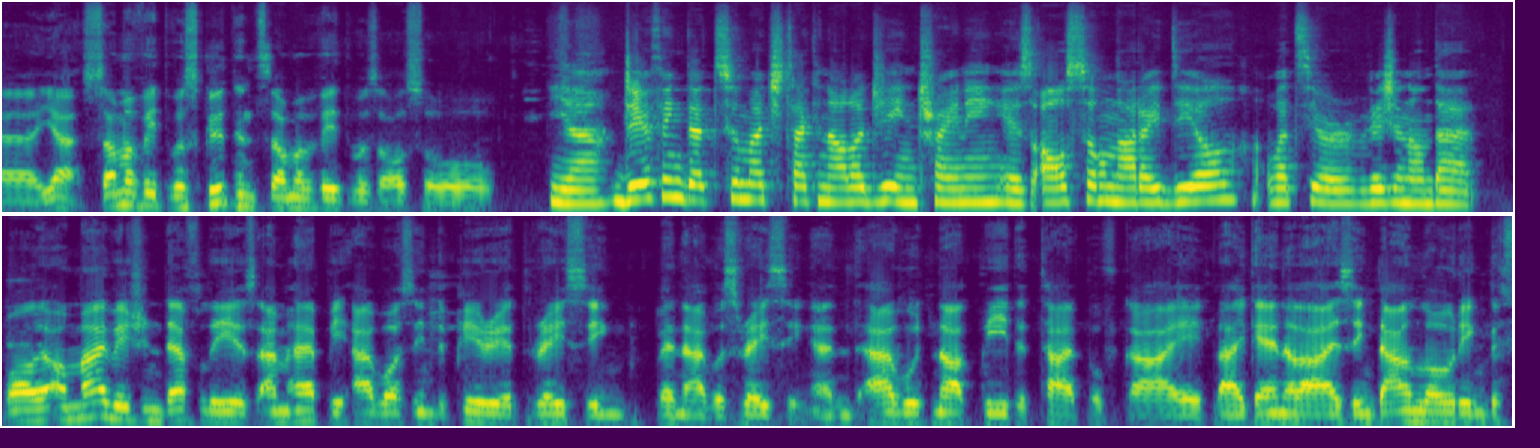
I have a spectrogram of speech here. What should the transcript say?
uh, yeah, some of it was good, and some of it was also. Yeah. Do you think that too much technology in training is also not ideal? What's your vision on that? Well, on my vision, definitely is I'm happy I was in the period racing when I was racing, and I would not be the type of guy like analyzing, downloading the,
